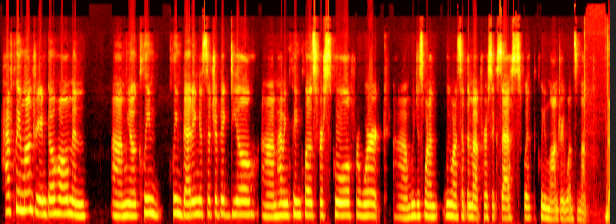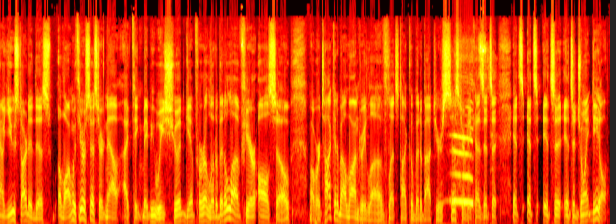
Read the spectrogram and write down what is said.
have clean laundry and go home and um, you know clean clean bedding is such a big deal um, having clean clothes for school for work um, we just want to we want to set them up for success with clean laundry once a month now, you started this along with your sister. Now, I think maybe we should give her a little bit of love here also. While we're talking about laundry love, let's talk a bit about your sister because it's a it's it's it's a it's a joint deal.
